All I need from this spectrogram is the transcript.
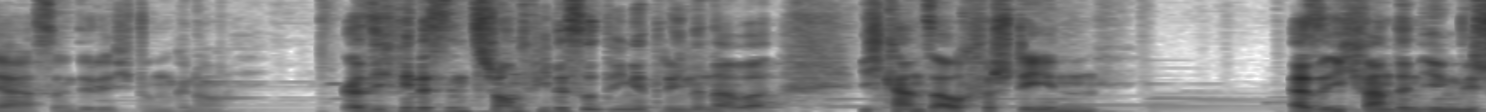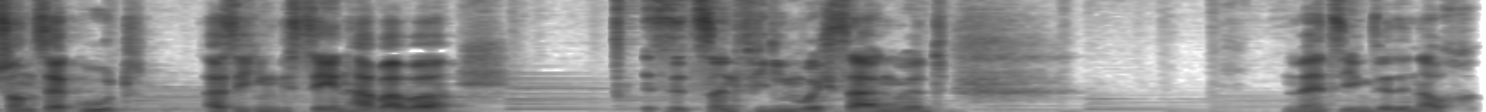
Ja, so in die Richtung, genau. Also ich finde, es sind schon viele so Dinge drinnen, aber ich kann es auch verstehen. Also ich fand den irgendwie schon sehr gut, als ich ihn gesehen habe, aber es ist jetzt so ein Film, wo ich sagen würde, wenn jetzt irgendwer den auch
